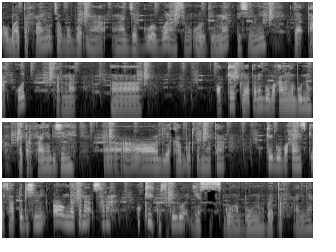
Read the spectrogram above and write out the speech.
oh butterfly-nya coba buat ng ngajar gue gue langsung ultimate di sini. Gak takut karena uh, oke okay, kelihatannya gue bakalan ngebunuh butterfly-nya di sini. Oh dia kabur ternyata. Oke okay, gue bakalan skill satu di sini. Oh nggak kena. Serah. Oke okay, gue skill 2 yes gue ngebunuh butterfly-nya.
